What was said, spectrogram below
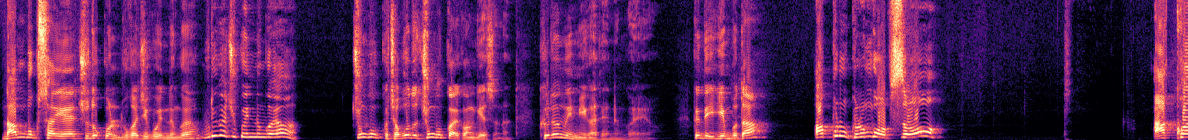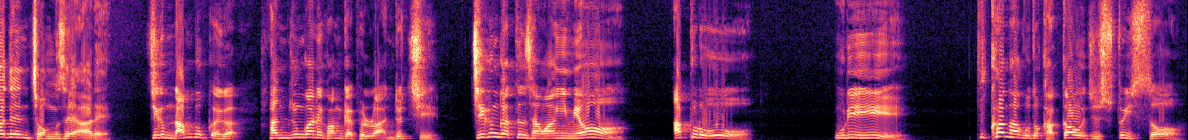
남북 사이에 주도권을 누가 쥐고 있는 거야? 우리가 쥐고 있는 거야. 중국, 적어도 중국과의 관계에서는 그런 의미가 되는 거예요. 근데 이게 뭐다? 앞으로 그런 거 없어. 악화된 정세 아래 지금 남북 그러니까 한중 간의 관계가 별로 안 좋지. 지금 같은 상황이면 앞으로 우리 북한하고도 가까워질 수도 있어.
